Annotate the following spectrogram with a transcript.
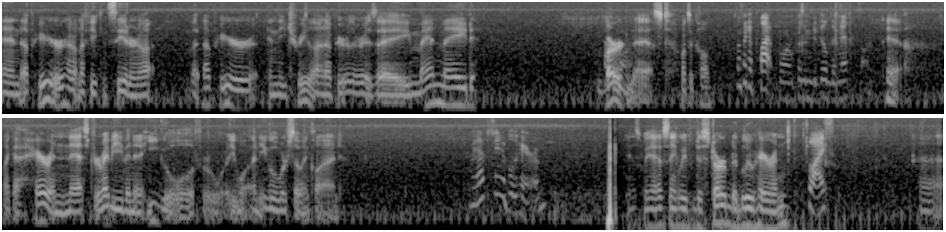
And up here, I don't know if you can see it or not, but up here in the tree line up here, there is a man-made bird Oh. nest. What's it called? It's like a platform for them to build their nests on. Yeah, like a heron nest, or maybe even an eagle, if it were- you want- an eagle were so inclined. We have seen a blue heron Yes, we have seen we've disturbed a blue heron, twice. uh,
